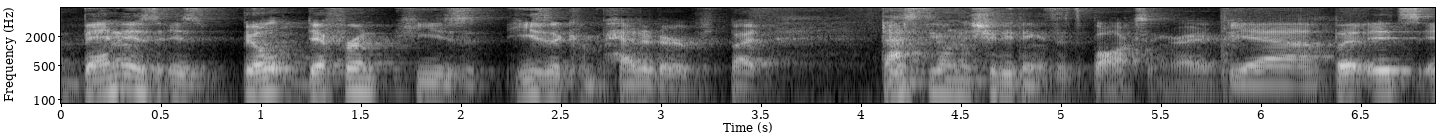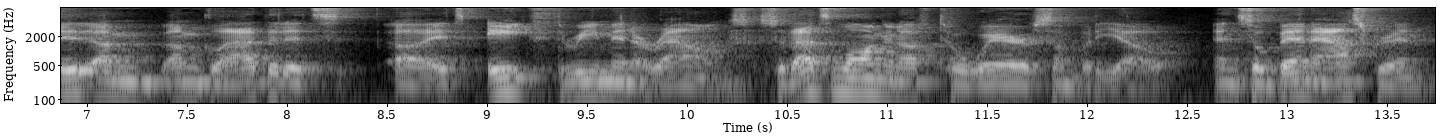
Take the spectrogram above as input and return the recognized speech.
Ben is is built different. He's he's a competitor, but that's the only shitty thing is it's boxing, right? yeah but it's it, i'm i'm glad that it's uh, it's eight three minute rounds so that's long enough to wear somebody out and so ben askren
